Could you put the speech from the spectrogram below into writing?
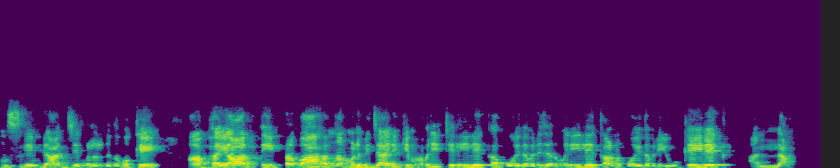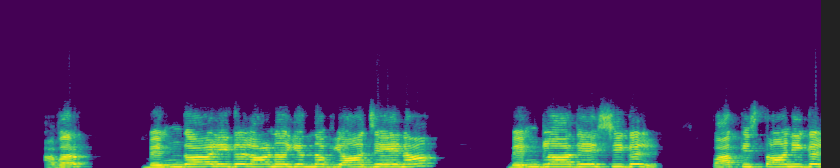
മുസ്ലിം രാജ്യങ്ങളിൽ നിന്നും ഒക്കെ അഭയാർത്ഥി പ്രവാഹം നമ്മൾ വിചാരിക്കും അവർ ഇറ്റലിയിലേക്കാ പോയത് അവർ ജർമ്മനിയിലേക്കാണ് പോയത് അവർ യു കെയിലേക്ക് അല്ല. അവർ ബംഗാളികളാണ് എന്ന വ്യാജേന ബംഗ്ലാദേശികൾ പാകിസ്ഥാനികൾ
